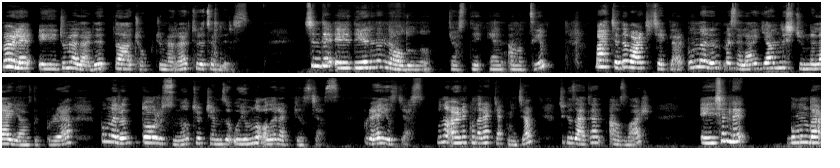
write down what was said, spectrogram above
Böyle e, cümlelerde daha çok cümleler türetebiliriz. Şimdi e, diğerinin ne olduğunu göster yani anlatayım. Bahçede var çiçekler. Bunların mesela yanlış cümleler yazdık buraya. Bunların doğrusunu Türkçemize uyumlu olarak yazacağız. Buraya yazacağız. Bunu örnek olarak yapmayacağım. Çünkü zaten az var. E, şimdi bunun da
